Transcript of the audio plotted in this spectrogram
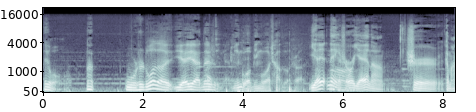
哎呦，那五十多的爷爷那是？民国，民国差不多是吧？爷爷那个时候，爷爷呢是干嘛？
